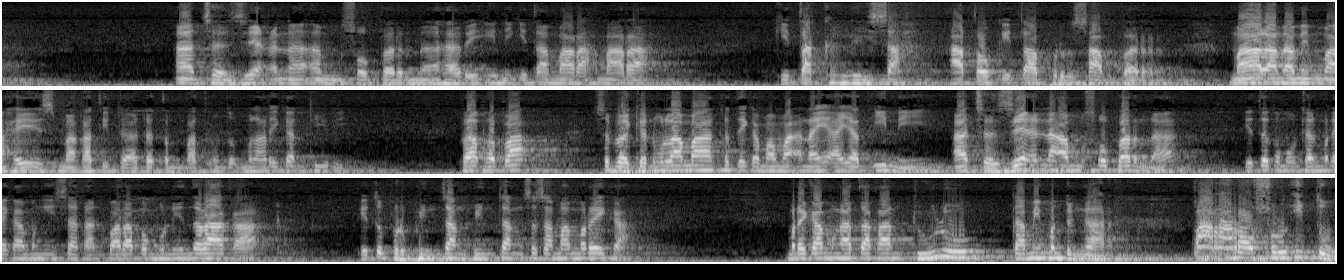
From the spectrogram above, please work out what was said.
Ajazi'na am sobarna. Hari ini kita marah-marah. Kita gelisah atau kita bersabar. Malana mim mahis maka tidak ada tempat untuk melarikan diri. Bapak-bapak sebagian ulama ketika memaknai ayat ini ajazi'na am sobarna itu kemudian mereka mengisahkan para penghuni neraka itu berbincang-bincang sesama mereka. Mereka mengatakan dulu kami mendengar para rasul itu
